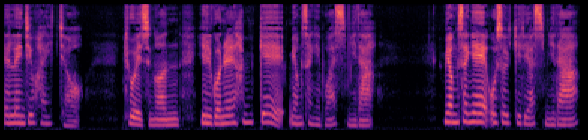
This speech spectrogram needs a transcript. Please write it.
엘렌지 화이처 교회 증언 1권을 함께 명상해 보았습니다. 명상의 오솔길이었습니다.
